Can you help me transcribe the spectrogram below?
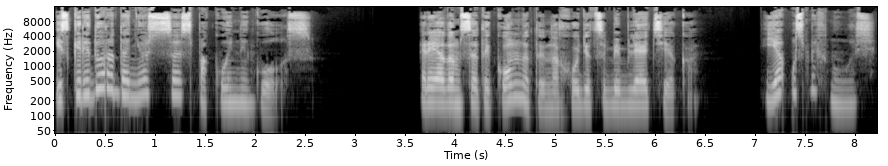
Из коридора донесся спокойный голос. Рядом с этой комнатой находится библиотека. Я усмехнулась.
